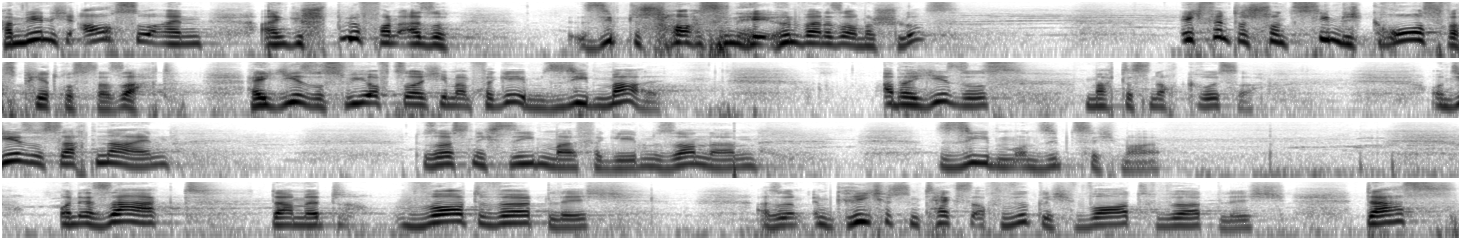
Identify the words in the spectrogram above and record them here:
Haben wir nicht auch so ein, ein Gespür von, also siebte Chance, nee, irgendwann ist auch mal Schluss? Ich finde das schon ziemlich groß, was Petrus da sagt. Herr Jesus, wie oft soll ich jemandem vergeben? Siebenmal. Aber Jesus macht es noch größer. Und Jesus sagt, nein, du sollst nicht siebenmal vergeben, sondern 77 Mal. Und er sagt damit wortwörtlich, also im griechischen Text auch wirklich wortwörtlich, das,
